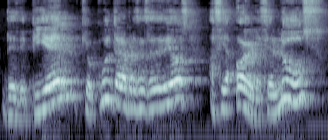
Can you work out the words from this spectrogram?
desde piel que oculta la presencia de Dios, hacia oir, hacia luz,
